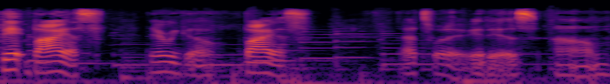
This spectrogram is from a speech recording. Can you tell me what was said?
Bi- bias. There we go. Bias. That's what it is. Um,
